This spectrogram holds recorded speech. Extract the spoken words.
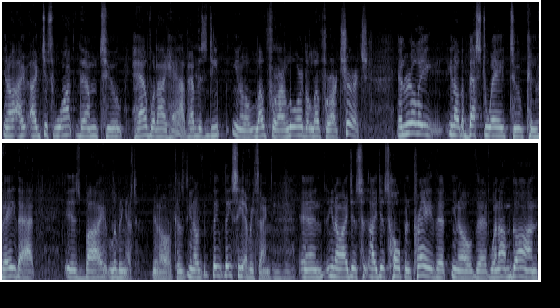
you know, I, I just want them to have what I have, have yeah. this deep, you know, love for yeah. our Lord, a love for our church. And really, you know, the best way to convey that is by living it you know, because you know they, they see everything, mm-hmm. and you know I just I just hope and pray that you know that when I'm gone,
